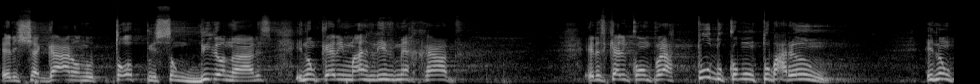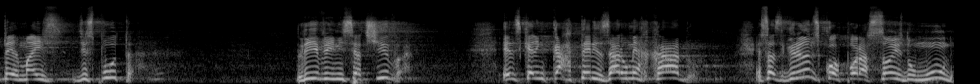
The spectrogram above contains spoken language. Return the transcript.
Eles chegaram no topo e são bilionários e não querem mais livre mercado eles querem comprar tudo como um tubarão e não ter mais disputa. Livre iniciativa. Eles querem carteirizar o mercado. Essas grandes corporações do mundo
